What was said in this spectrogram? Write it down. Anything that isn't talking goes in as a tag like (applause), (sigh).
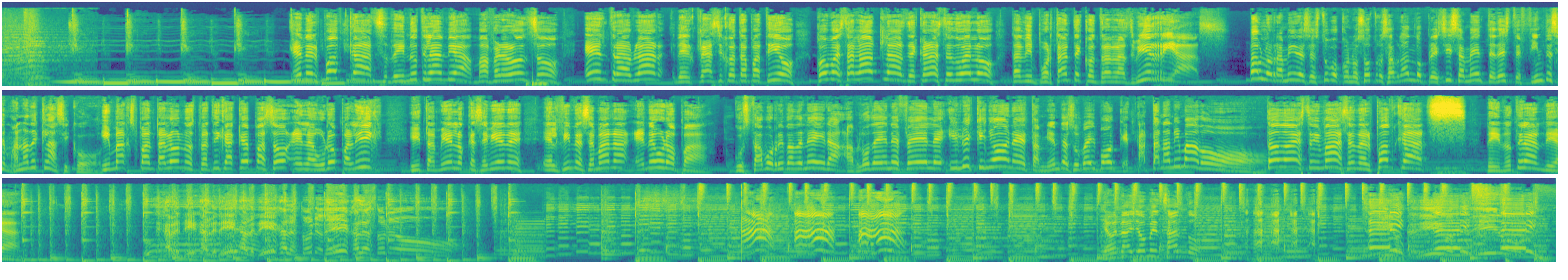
En el podcast de Inutilandia, Mafer Alonso entra a hablar del clásico tapatío. ¿Cómo está el Atlas de cara a este duelo tan importante contra las birrias? Pablo Ramírez estuvo con nosotros hablando precisamente de este fin de semana de clásico. Y Max Pantalón nos platica qué pasó en la Europa League y también lo que se viene el fin de semana en Europa. Gustavo Rivadeneira habló de NFL y Luis Quiñones también de su béisbol que está tan animado. Todo esto y más en el podcast de Inutilandia. Déjale, déjale, déjale, déjale, Antonio, déjale, Antonio. Ya venía yo pensando. Te (laughs) digo, te digo, te digo. ¡Ey!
